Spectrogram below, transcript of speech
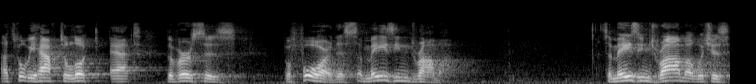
that's what we have to look at the verses before this amazing drama. This amazing drama which is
